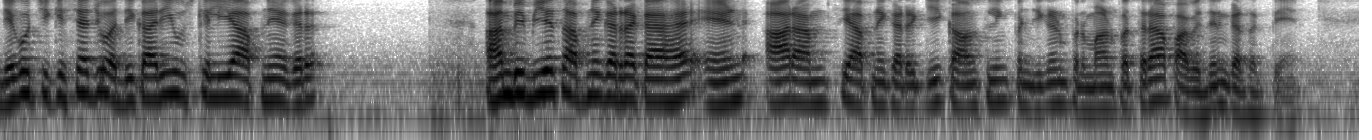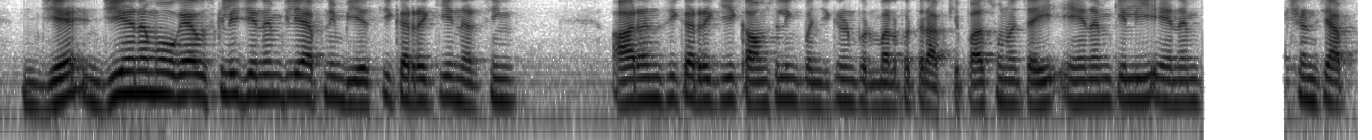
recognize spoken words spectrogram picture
देखो, चिकित्सा जो अधिकारी उसके लिए आपने अगर आम बी बी एस आपने कर रखा है एंड आर आम से आपने कर रखी है काउंसलिंग पंजीकरण, प्रमाण पत्र, आप आवेदन कर सकते हैं। जे जी एन एम हो गया, उसके लिए जी एन एम के लिए आपने बी एस सी कर रखी है नर्सिंग आर एन सी कर रखी है काउंसलिंग पंजीकरण, प्रमाण पत्र आपके पास होना चाहिए। ए एन एम के लिए ए एन एम से आप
